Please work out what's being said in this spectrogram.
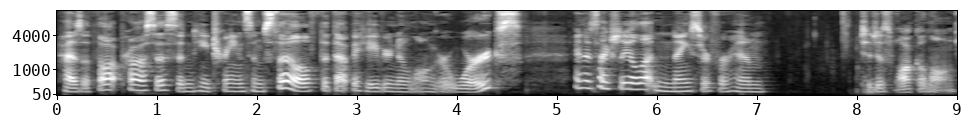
has a thought process and he trains himself that that behavior no longer works. And it's actually a lot nicer for him to just walk along.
